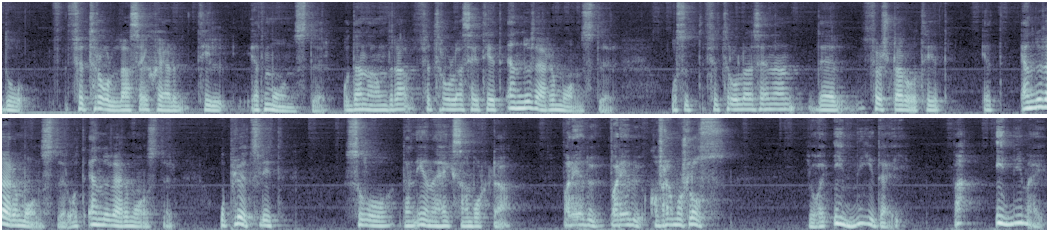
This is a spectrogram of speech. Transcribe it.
då förtrollar sig själv till ett monster och den andra förtrollar sig till ett ännu värre monster. Och så förtrollar sig den där första då till ett, ett ännu värre monster och ett ännu värre monster. Och plötsligt så var den ena häxan borta. Var är du? Var är du? Kom fram och slåss! Jag är inne i dig. Va? Inne i mig?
